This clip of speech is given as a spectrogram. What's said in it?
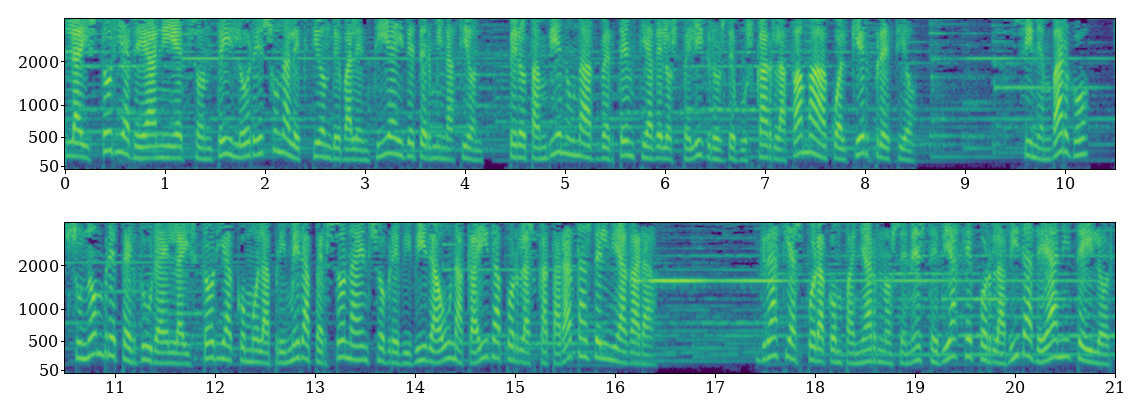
La historia de Annie Edson Taylor es una lección de valentía y determinación, pero también una advertencia de los peligros de buscar la fama a cualquier precio. Sin embargo, su nombre perdura en la historia como la primera persona en sobrevivir a una caída por las cataratas del Niágara. Gracias por acompañarnos en este viaje por la vida de Annie Taylor.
